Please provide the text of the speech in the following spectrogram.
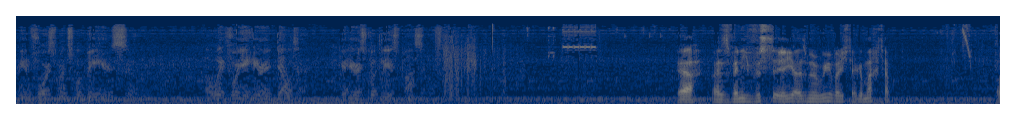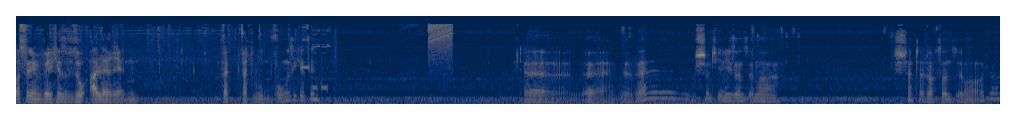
Reinforcements will be here soon. I'll wait for you here at Delta. Get here as quickly as possible. Ja, also wenn ich wüsste hier als Marine, was ich da gemacht habe. Außerdem werde ich ja sowieso alle retten. Was, was, wo, wo muss ich jetzt hin? Äh, äh, äh, stand hier nicht sonst immer... Stand da doch sonst immer, oder?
